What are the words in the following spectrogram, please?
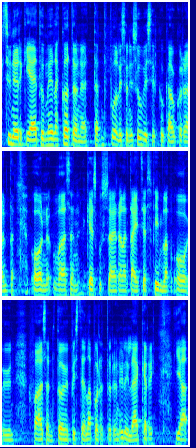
synergiaetu meillä kotona, että puolisoni Suvi Sirkku Kaukoranta on Vaasan keskussairaalan, tai itse asiassa FimLab Oyn Vaasan toimipisteen laboratorion ylilääkäri. Ja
